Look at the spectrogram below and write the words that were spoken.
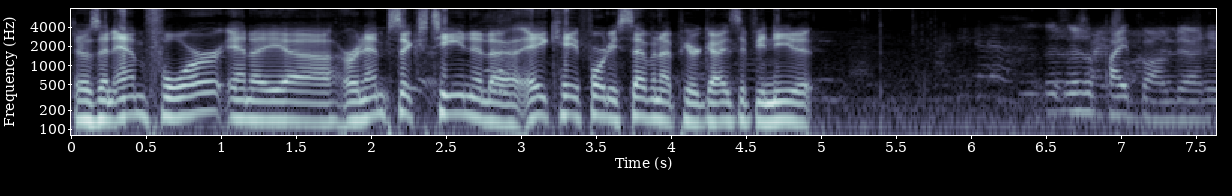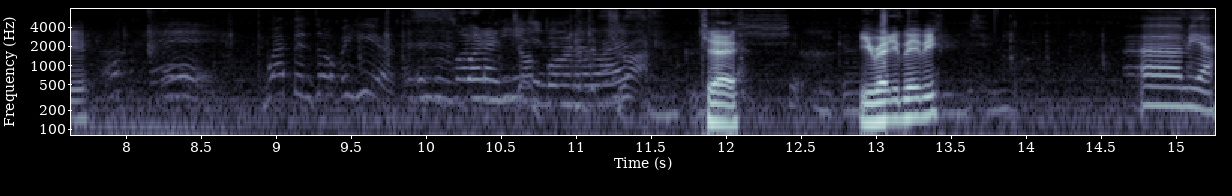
There's an M4 and a uh, or an M16 and a AK-47 up here, guys. If you need it. There's a pipe bomb down here. Weapons over here. This is what I needed in my life. Okay. You ready, baby? Um, yeah.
